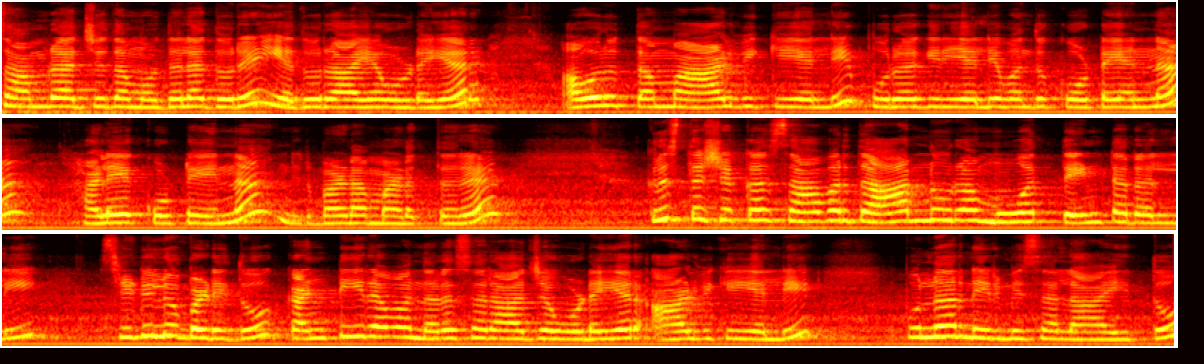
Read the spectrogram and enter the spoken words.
ಸಾಮ್ರಾಜ್ಯದ ಮೊದಲ ದೊರೆ ಯದುರಾಯ ಒಡೆಯರ್. ಅವರು ತಮ್ಮ ಆಳ್ವಿಕೆಯಲ್ಲಿ ಪುರಗಿರಿಯಲ್ಲಿ ಒಂದು ಕೋಟೆಯನ್ನು ಹಳೆಯ ಕೋಟೆಯನ್ನು ನಿರ್ಮಾಣ ಮಾಡುತ್ತಾರೆ. ಕ್ರಿಸ್ತಶಕ ಸಾವಿರದ ಆರುನೂರ ಮೂವತ್ತೆಂಟರಲ್ಲಿ ಸಿಡಿಲು ಬಡಿದು ಕಂಠೀರವ ನರಸರಾಜ ಒಡೆಯರ್ ಆಳ್ವಿಕೆಯಲ್ಲಿ ಪುನರ್ನಿರ್ಮಿಸಲಾಯಿತು.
